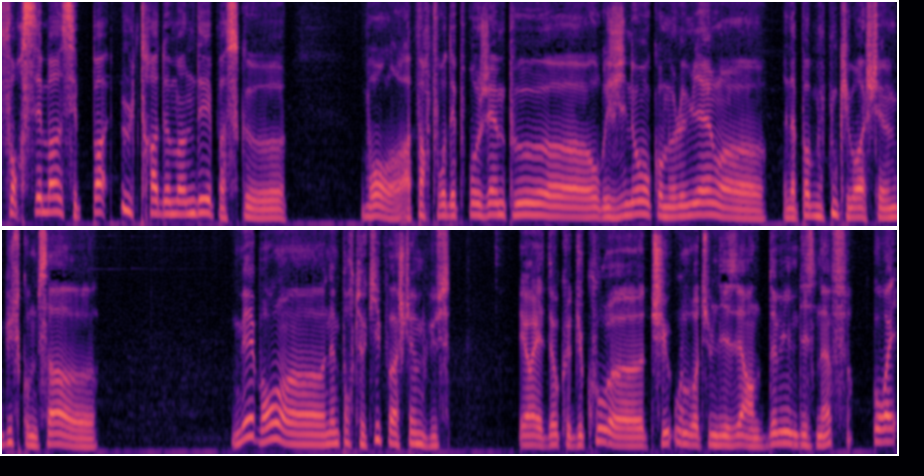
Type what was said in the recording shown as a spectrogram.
forcément, c'est pas ultra demandé parce que, bon, à part pour des projets un peu euh, originaux comme le mien, euh, il n'y en a pas beaucoup qui vont acheter un bus comme ça. euh. Mais bon, euh, n'importe qui peut acheter un bus. Et ouais, donc, du coup, euh, tu ouvres, tu me disais, en 2019. Ouais.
